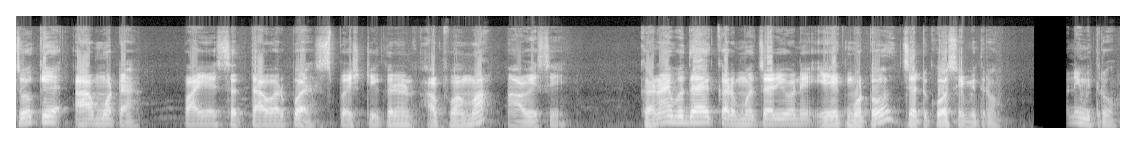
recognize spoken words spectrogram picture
જો કે આ મોટા પાયે સત્તાવાર પર સ્પષ્ટીકરણ આપવામાં આવે છે. ઘણા બધા કર્મચારીઓને એક મોટો ઝટકો છે મિત્રો. અને મિત્રો,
